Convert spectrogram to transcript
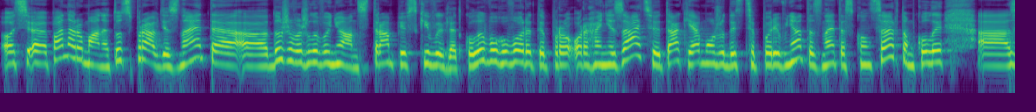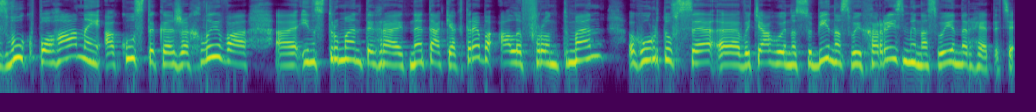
Ось, е, пане Романе, тут справді знаєте е, дуже важливий нюанс трампівський вигляд. Коли ви говорите про організацію, так я можу десь це порівняти, знаєте, з концертом, коли е, звук поганий, акустика жахлива, е, інструменти грають не так, як треба, але фронтмен гурту все е, витягує на собі, на своїй харизмі, на своїй енергетиці.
